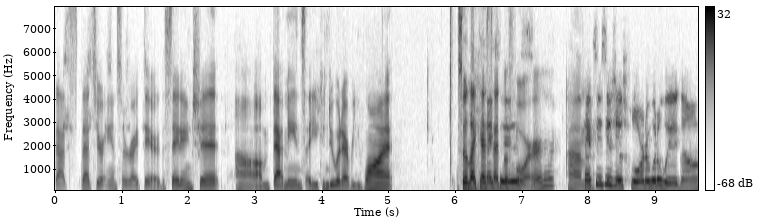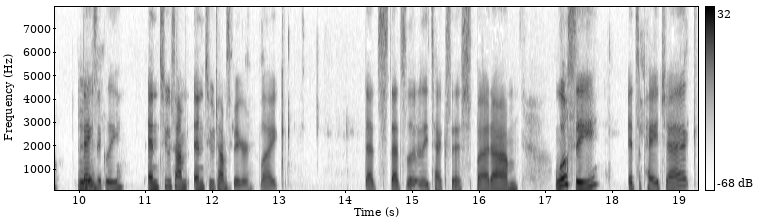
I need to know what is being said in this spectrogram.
that's that's your answer right there. The state ain't shit. Um, that means that you can do whatever you want. So like I said before, um, Texas is just Florida with a wig on. Mm. Basically and two times and two times bigger like that's that's literally texas but um we'll see it's a paycheck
